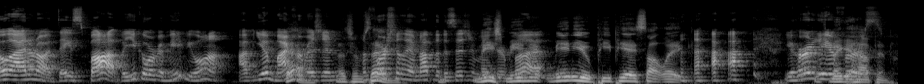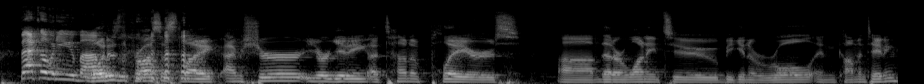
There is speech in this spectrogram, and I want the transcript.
Oh, I don't know a day spot, but you can work with me if you want. I, you have my Yeah, permission. that's what I'm saying. Unfortunately, I'm not the decision Me, maker, me, but and you, me and you, PPA Salt Lake. you heard it Let's here make it happen. Back over to you, Bob. What is the process like? I'm sure you're getting a ton of players um, that are wanting to begin a role in commentating.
